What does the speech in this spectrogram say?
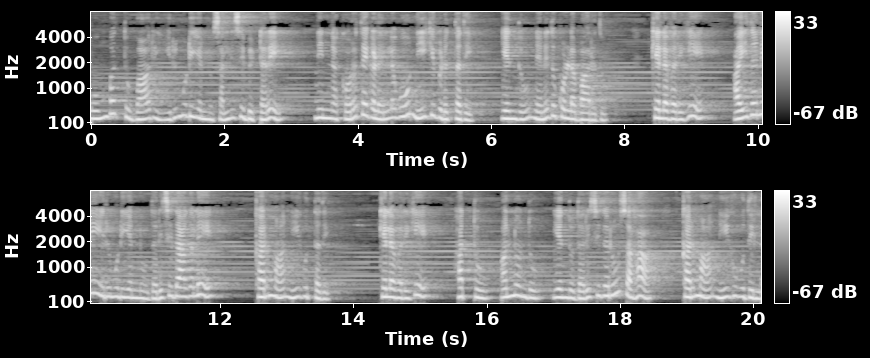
ಒಂಬತ್ತು ಬಾರಿ ಇರುಮುಡಿಯನ್ನು ಸಲ್ಲಿಸಿಬಿಟ್ಟರೆ ನಿನ್ನ ಕೊರತೆಗಳೆಲ್ಲವೂ ನೀಗಿಬಿಡುತ್ತದೆ ಎಂದು ನೆನೆದುಕೊಳ್ಳಬಾರದು. ಕೆಲವರಿಗೆ ಐದನೇ ಇರುಮುಡಿಯನ್ನು ಧರಿಸಿದಾಗಲೇ ಕರ್ಮ ನೀಗುತ್ತದೆ. ಕೆಲವರಿಗೆ ಹತ್ತು, ಹನ್ನೊಂದು ಎಂದು ಧರಿಸಿದರೂ ಸಹ ಕರ್ಮ ನೀಗುವುದಿಲ್ಲ.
